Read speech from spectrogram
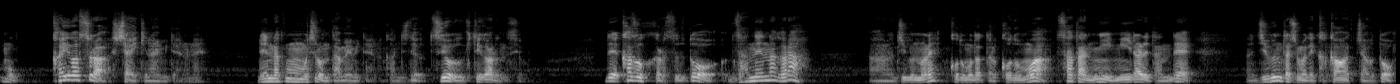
もう会話すらしちゃいけないみたいなね。連絡ももちろんダメみたいな感じで強い浮き手があるんですよ。で家族からすると残念ながらあの自分のね子供だったら子供はサタンに見入られたんで自分たちまで関わっちゃうと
